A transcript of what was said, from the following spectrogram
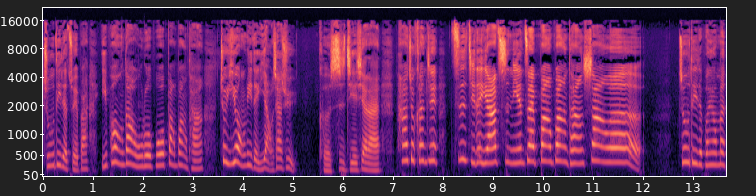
朱棣的嘴巴一碰到胡萝卜棒棒糖，就用力的咬下去。可是接下来，他就看见自己的牙齿粘在棒棒糖上了。朱棣的朋友们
